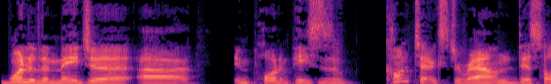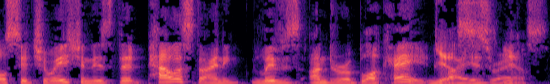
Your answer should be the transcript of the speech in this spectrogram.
one of the major uh, important pieces of context around this whole situation is that Palestine lives under a blockade by Israel. yes.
